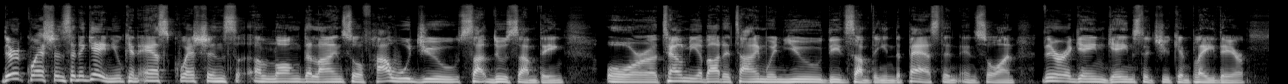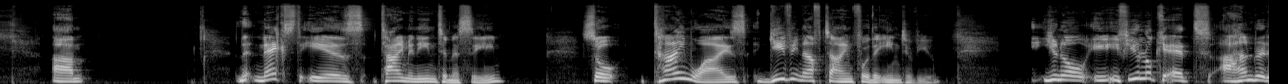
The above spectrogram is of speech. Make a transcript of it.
there are questions, and again, you can ask questions along the lines of how would you do something, or tell me about a time when you did something in the past, and, and so on. There are again games that you can play there. Um, Next is time and intimacy. So, time wise, give enough time for the interview. You know, if you look at a hundred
